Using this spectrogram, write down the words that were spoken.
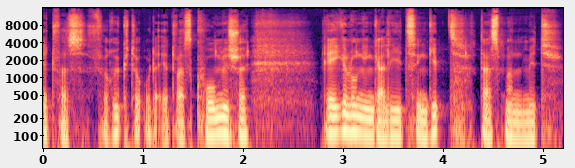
etwas verrückte oder etwas komische Regelung in Galizien gibt, dass man mit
